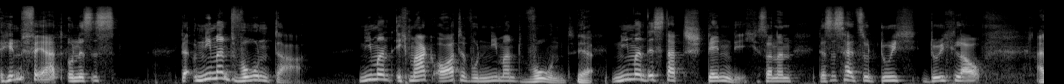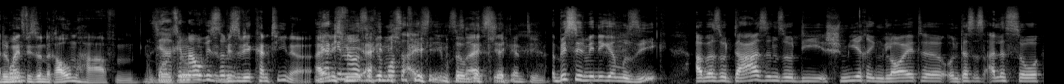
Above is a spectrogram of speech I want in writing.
hinfährt und es ist, da, niemand wohnt da. Niemand, ich mag Orte, wo niemand wohnt. Ja. Niemand ist da ständig, sondern das ist halt so durch, Durchlauf. Ah, du meinst Und- wie so ein Raumhafen. Ja, wo genau, wie so ein- Wie, so wie Kantine. Ja, genau, so wie Mos eigentlich Eisley. So ein bisschen. Ein bisschen weniger Musik, aber so da sind so die schmierigen Leute und das ist alles so,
